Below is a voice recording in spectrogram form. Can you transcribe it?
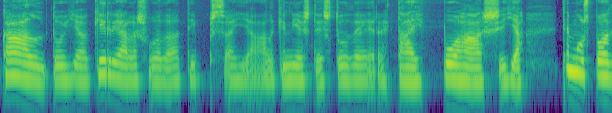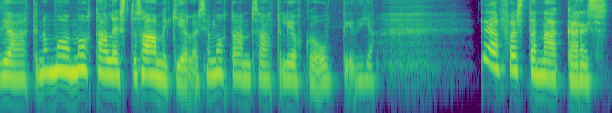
kaltu ja kirjalla suodaa tipsa ja alken studeere tai puhasi ja te muus pohtia, että no mä mohtaa lesto ja mohtaan saatteli johko uuttiin ja te vasta naakkaris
